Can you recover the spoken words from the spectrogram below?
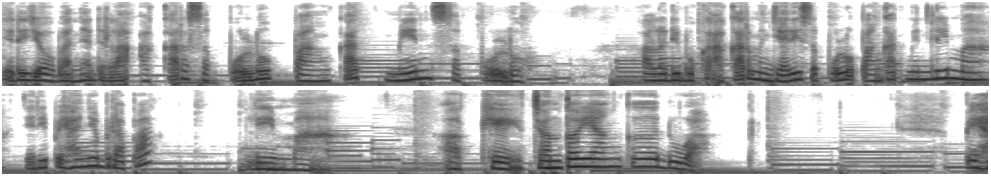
jadi jawabannya adalah akar 10 pangkat min 10 kalau dibuka akar menjadi 10 pangkat min 5 jadi pH nya berapa? 5 oke contoh yang kedua. pH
